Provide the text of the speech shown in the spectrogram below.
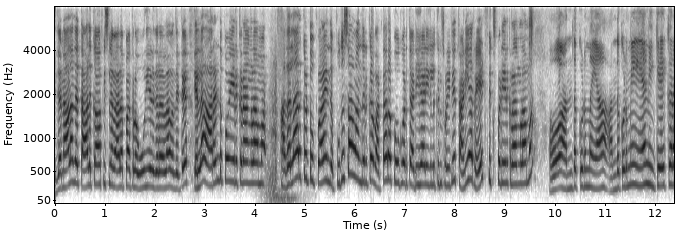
இதனால அந்த தாலுக்கா ஆஃபீஸில் வேலை பார்க்குற ஊழியர்கள் எல்லாம் வந்துட்டு எல்லாம் அரண்டு போயிருக்கிறாங்களாமா. அதெல்லாம் இருக்கட்டும்ப்பா இந்த புதுசாக வந்திருக்க வட்டார போக்குவரத்து அதிகாரிகளுக்குன்னு சொல்லிட்டு தனியாக ரேட் ஃபிக்ஸ் பண்ணியிருக்கிறாங்களாமா? ஓ அந்த கொடுமையா? அந்த கொடுமையை ஏன் நீ கேட்குற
